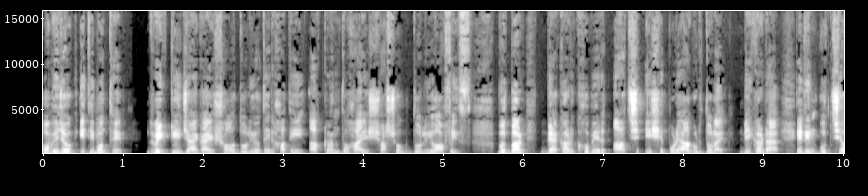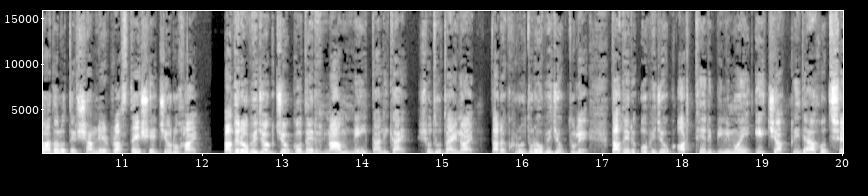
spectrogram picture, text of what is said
অভিযোগ ইতিমধ্যে দু একটি জায়গায় স্বদলীয়দের হাতেই আক্রান্ত হয় শাসক দলীয় অফিস। বুধবার বেকার ক্ষোভের আজ এসে পড়ে আগরতলায়। বেকাররা এদিন উচ্চ আদালতের সামনে রাস্তায় এসে জড়ো হয়। তাদের অভিযোগ, যোগ্যদের নাম নেই তালিকায়। শুধু তাই নয়, তারা গুরুতর অভিযোগ তুলে। তাদের অভিযোগ অর্থের বিনিময়ে এই চাকরি দেওয়া হচ্ছে।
